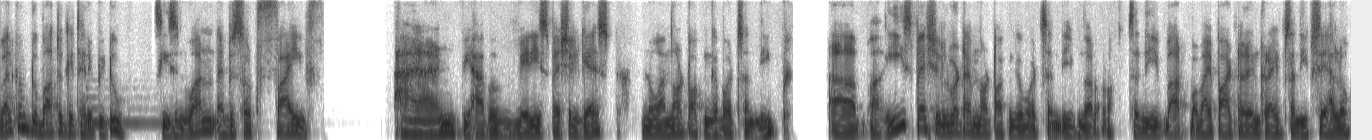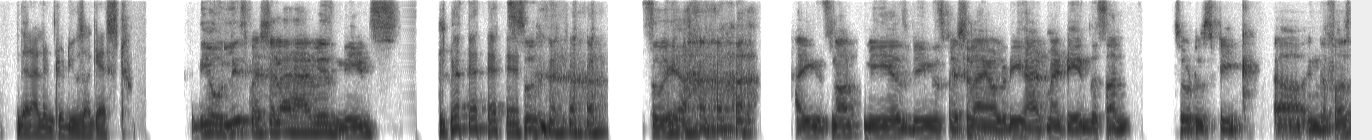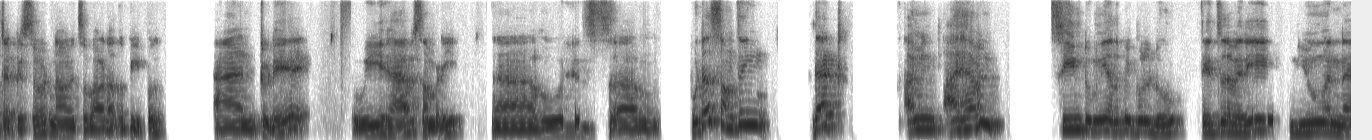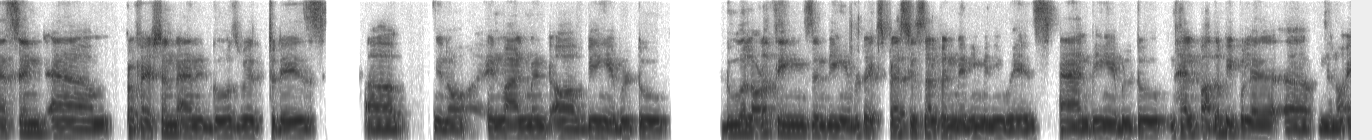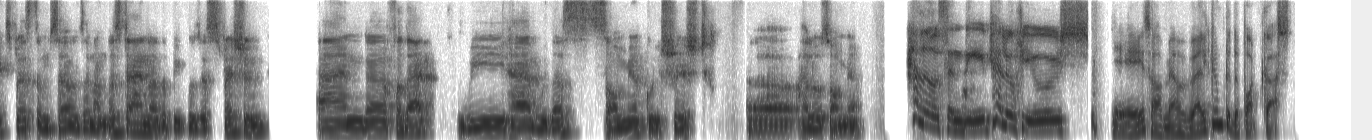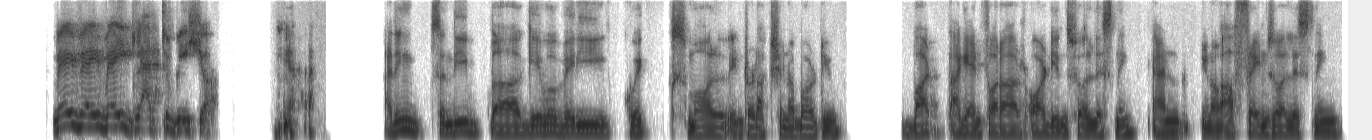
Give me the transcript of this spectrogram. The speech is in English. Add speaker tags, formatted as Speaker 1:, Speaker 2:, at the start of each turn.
Speaker 1: Welcome to Bato Ki Therapy 2, Season 1, Episode 5. And we have a very special guest. No, I'm not talking about Sandeep. Uh, uh, he's special, but I'm not talking about Sandeep. No, no, no. Sandeep, our, my partner in crime. Sandeep, say hello. Then I'll introduce our guest.
Speaker 2: The only special I have is needs. So, so yeah, I, it's not me as being the special. I already had my day in the sun, so to speak, uh, in the first episode. Now it's about other people. And today we have somebody uh, who is um, who does something that I mean I haven't seen too many other people do. It's a very new and nascent um, profession, and it goes with today's uh, you know environment of being able to do a lot of things and being able to express yourself in many many ways and being able to help other people uh, uh, you know express themselves and understand other people's expression and uh, for that we have with us Saumya Kulshreshtha. Uh, hello, Saumya.
Speaker 3: Hello, Sandeep. Hello, Piyush.
Speaker 1: Hey, Saumya. Welcome to the podcast.
Speaker 3: Very, very, very glad to be here.
Speaker 1: Yeah. I think Sandeep uh, gave a very quick, small introduction about you. But again, for our audience who are listening and you know our friends who are listening,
